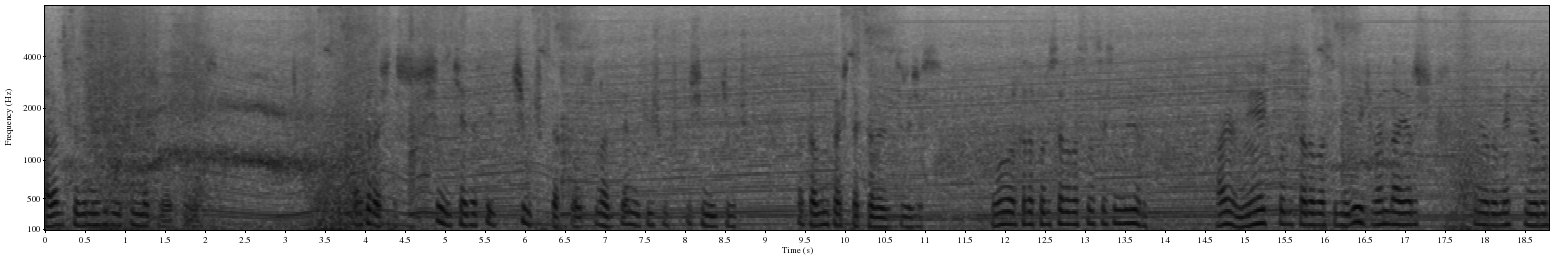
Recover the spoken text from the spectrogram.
Karar ısınma turu olsun. Arkadaşlar şimdiki hedefte iki buçuk dakika olsun. Hadi üç buçuktu şimdi iki buçuk. Bakalım kaç dakikada bitireceğiz. O arkada polis arabasının sesini duyuyorum. Hayır niye polis arabası geliyor ki ben daha yarışmıyorum etmiyorum.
